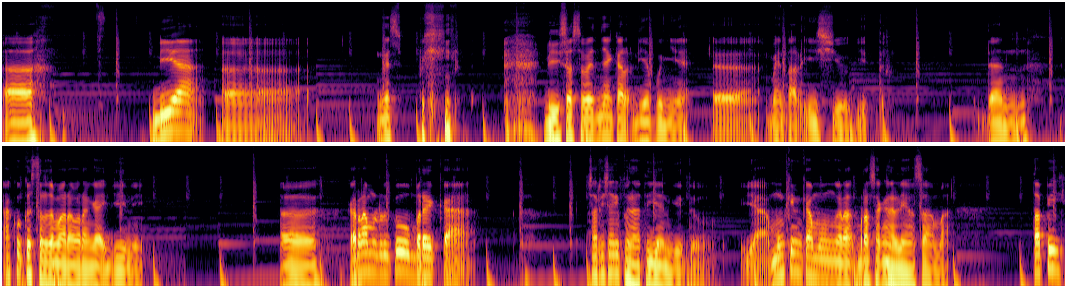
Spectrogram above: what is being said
Uh, dia uh, ngespil di sosmednya kalau dia punya uh, mental issue gitu. Dan aku kesel sama orang-orang kayak gini. Uh, karena menurutku mereka cari-cari perhatian gitu. Ya mungkin kamu merasakan hal yang sama. Tapi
